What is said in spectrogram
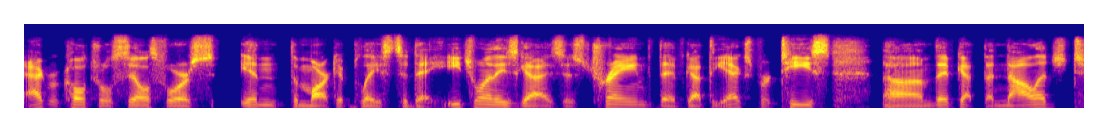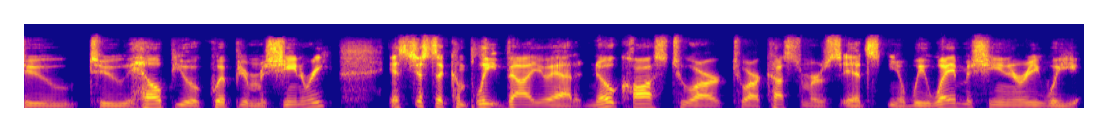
agricultural sales force in the marketplace today. Each one of these guys is trained. They've got the expertise. Um, they've got the knowledge to to help you equip your machinery. It's just a complete value added, no cost to our to our customers. It's you know we weigh machinery. We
